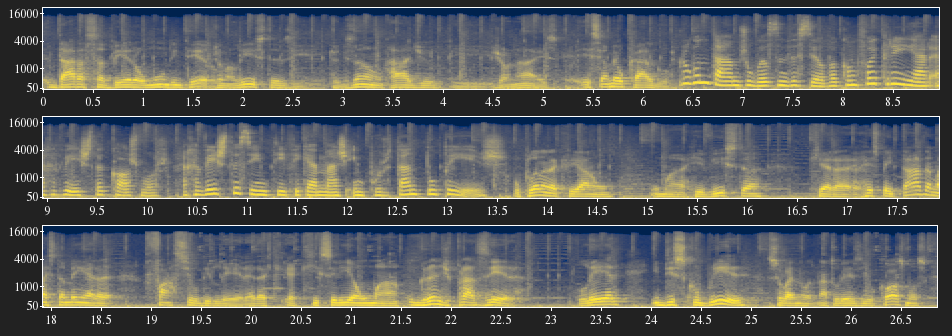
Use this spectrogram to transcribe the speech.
dar a saber ao mundo inteiro, jornalistas e televisão, rádio e jornais. Esse é o meu cargo. Perguntamos Wilson da Silva como foi criar a revista Cosmos, a revista científica mais importante do país. O plano era criar um uma revista que era respeitada, mas também era fácil de ler. Era é que seria uma, um grande prazer ler e descobrir sobre a natureza e o cosmos.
